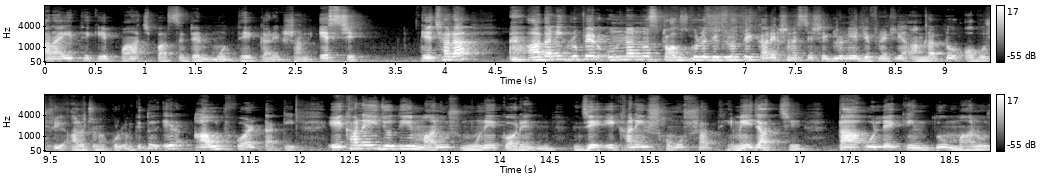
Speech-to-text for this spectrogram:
আড়াই থেকে পাঁচ পার্সেন্টের মধ্যে কারেকশন এসছে। এছাড়া আদানি গ্রুপের অন্যান্য স্টকসগুলো যেগুলোতে কারেকশন আসছে, সেগুলো নিয়ে ডেফিনেটলি আমরা তো অবশ্যই আলোচনা করলাম। কিন্তু এর আউটফলটা কি? এখানেই যদি মানুষ মনে করেন যে এখানেই সমস্যা থেমে যাচ্ছে, তাহলে কিন্তু মানুষ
